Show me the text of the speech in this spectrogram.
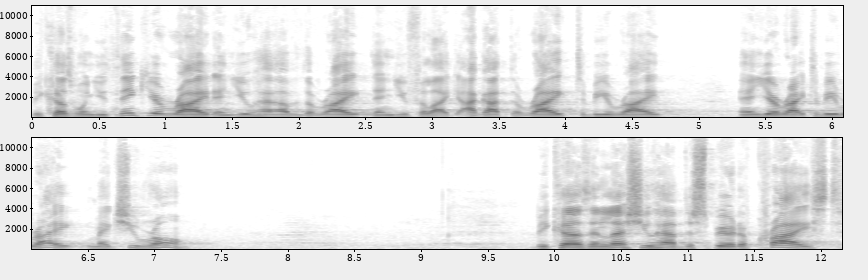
Because when you think you're right and you have the right, then you feel like, I got the right to be right, and your right to be right makes you wrong. Because unless you have the Spirit of Christ,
